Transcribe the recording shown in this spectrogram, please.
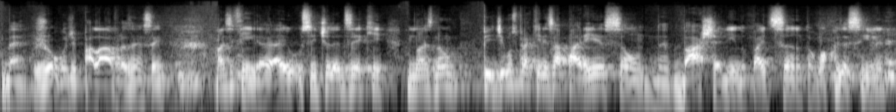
Bem, jogo de palavras, né? Assim. Mas enfim, é, o sentido é dizer que nós não pedimos para que eles apareçam, né? baixe ali no Pai de Santo, alguma coisa assim, né?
